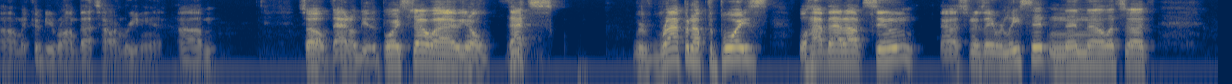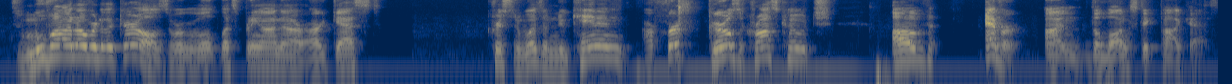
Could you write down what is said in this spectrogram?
Um, I could be wrong, but that's how I'm reading it. Um, so that'll be the boys. So, uh, you know, that's we're wrapping up the boys. We'll have that out soon, uh, as soon as they release it, and then uh, let's uh, move on over to the girls. We're, we'll, let's bring on our, our guest, Kristen Woods of New Canaan, our first girls lacrosse coach of ever on the Long Stick Podcast.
